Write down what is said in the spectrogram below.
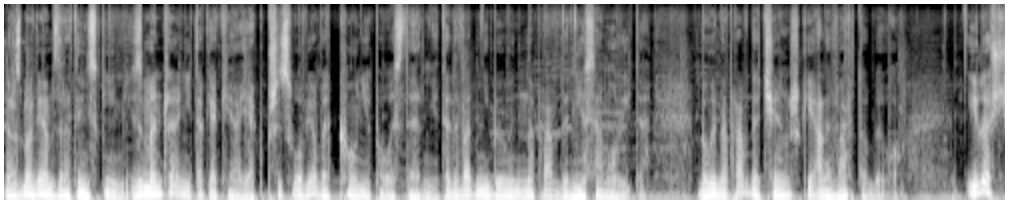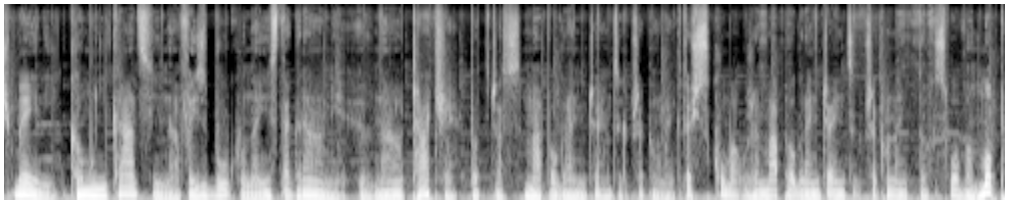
Rozmawiałem z Ratyńskimi, zmęczeni tak jak ja, jak przysłowiowe konie po westernie. Te dwa dni były naprawdę niesamowite. Były naprawdę ciężkie, ale warto było. Ilość maili, komunikacji na Facebooku, na Instagramie, na czacie podczas map ograniczających przekonań. Ktoś skumał, że mapy ograniczających przekonań to słowo mop,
